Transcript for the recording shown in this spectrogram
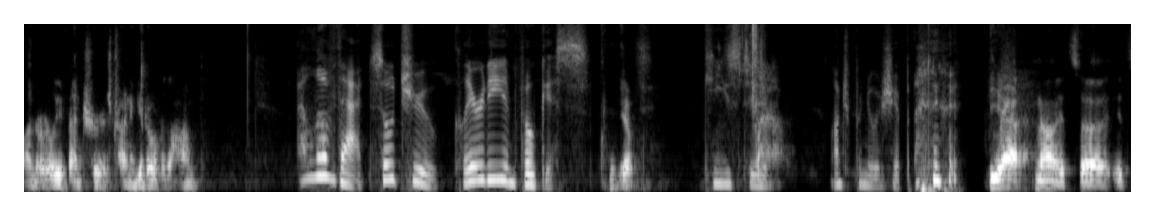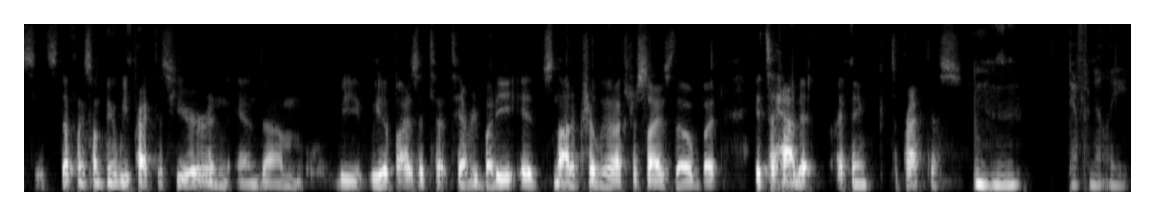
an early venture is trying to get over the hump. I love that. So true. Clarity and focus. Yep. Keys to entrepreneurship. yeah, no, it's uh, it's it's definitely something we practice here, and and um, we we advise it to, to everybody. It's not a trivial exercise though, but it's a habit I think to practice. Mm-hmm. Definitely.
